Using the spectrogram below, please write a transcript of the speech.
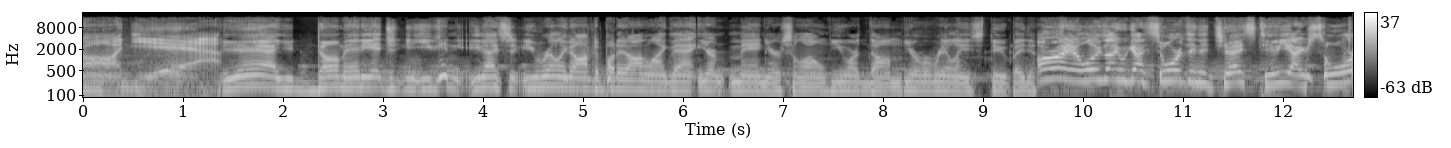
on. Yeah. Yeah, you dumb idiot. You can you that's you really don't have to put it on like that. You're man, you're slow. You are dumb. You're really stupid. All right, it looks like we got swords in the chest too. You got your sword.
